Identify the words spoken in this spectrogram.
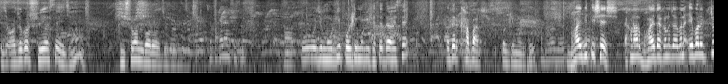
এই যে অজগর শুয়ে আছে, এই যে হ্যাঁ? ভীষণ বড় অজগর, এই যে। আর ও ওই যে মুরগি, পোলট্রি মুরগি খেতে দেওয়া হয়েছে। ওদের খাবার, পোলট্রি মুরগি। ভয় ভীতি শেষ। এখন আর ভয় দেখানো যাবে না। এবার একটু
